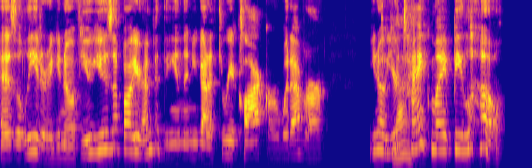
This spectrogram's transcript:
as a leader. You know, if you use up all your empathy and then you got a three o'clock or whatever, you know, your yeah. tank might be low.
